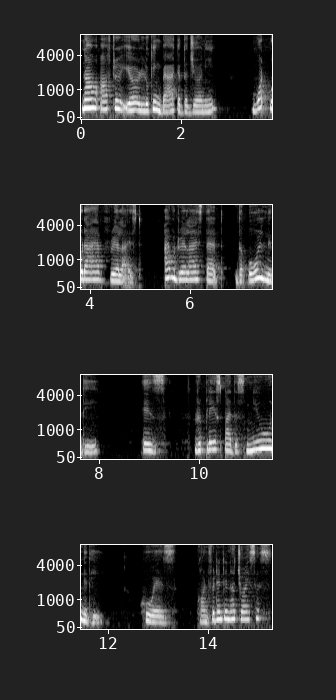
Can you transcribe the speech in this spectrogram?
now, after a year looking back at the journey, what would I have realized? I would realize that the old Nidhi is replaced by this new Nidhi who is confident in her choices,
